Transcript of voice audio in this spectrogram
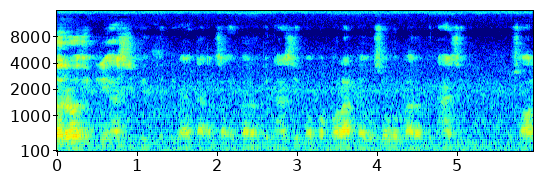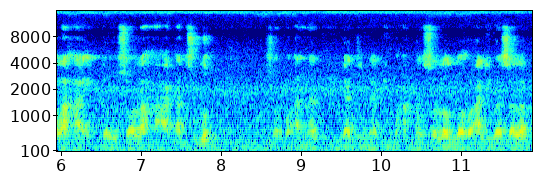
Baro ibni Azib. Diwaitakan sampai Baro bin Azib Apa kola dawu sopa Baro bin Azib? Solaha akan suluh. Sopo anak Nabi Nabi Muhammad Sallallahu alaihi wasallam.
